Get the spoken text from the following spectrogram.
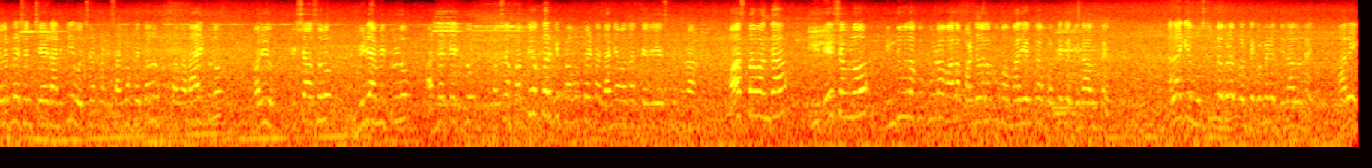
సెలబ్రేషన్ చేయడానికి వచ్చినటువంటి సంఘ పెద్దలు సంఘ నాయకులు మరియు విశ్వాసులు మీడియా మిత్రులు అడ్వకేట్లు వచ్చిన ప్రతి ఒక్కరికి ప్రభుపేట ధన్యవాదాలు తెలియజేసుకుంటున్నాను. వాస్తవంగా ఈ దేశంలో హిందువులకు కూడా వాళ్ళ పండుగలకు మరి యొక్క ప్రత్యేక దినాలు ఉంటాయి. అలాగే ముస్లింలకు కూడా ప్రత్యేకమైన దినాలు ఉన్నాయి. మరి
